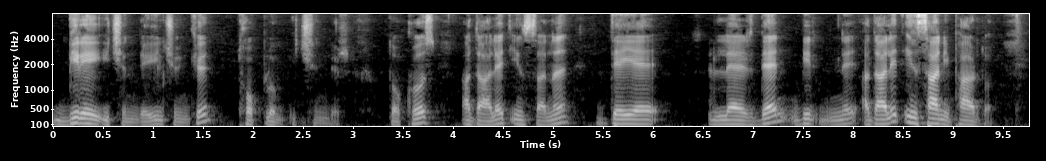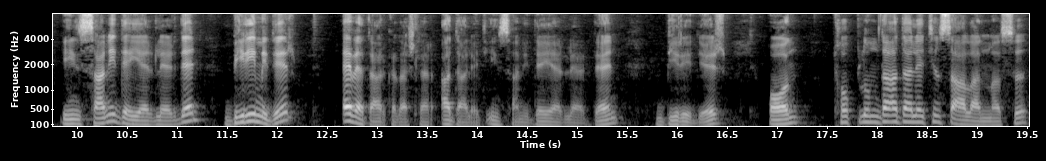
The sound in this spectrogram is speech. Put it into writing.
birey için değil çünkü toplum içindir. 9. Adalet insanı değerlerden bir ne adalet insani pardon. İnsani değerlerden biri midir? Evet arkadaşlar adalet insani değerlerden biridir. 10. Toplumda adaletin sağlanması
